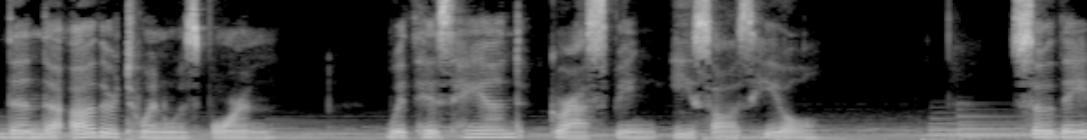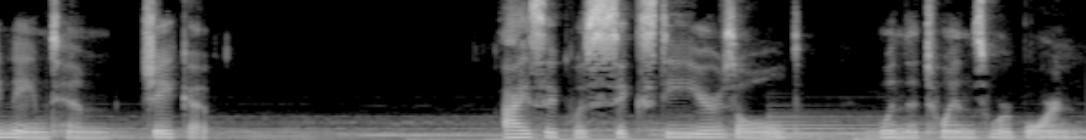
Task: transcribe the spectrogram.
Then the other twin was born, with his hand grasping Esau's heel. So they named him Jacob. Isaac was 60 years old when the twins were born.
